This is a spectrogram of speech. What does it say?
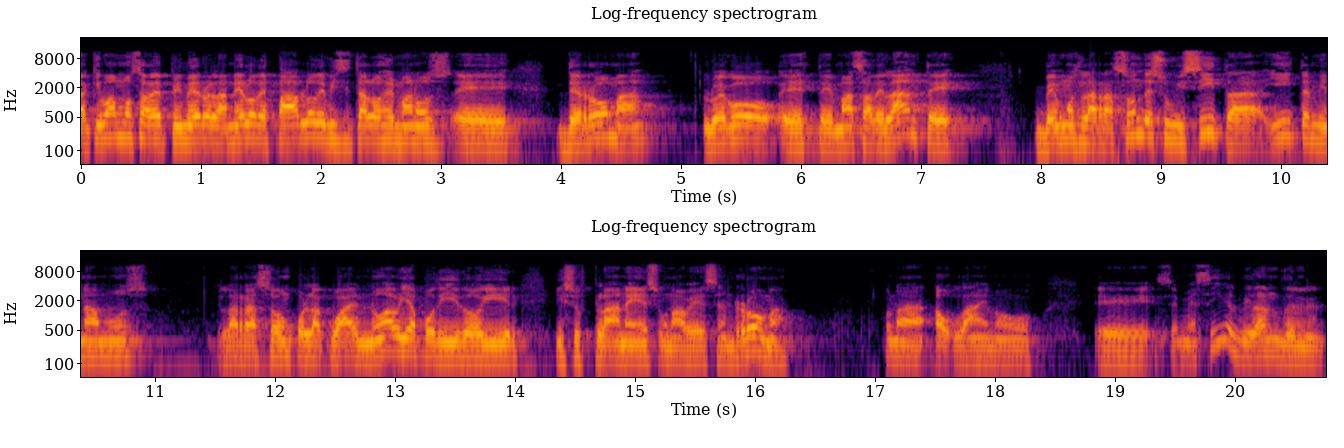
Aquí vamos a ver primero el anhelo de Pablo de visitar a los hermanos eh, de Roma. Luego, este, más adelante, vemos la razón de su visita y terminamos la razón por la cual no había podido ir y sus planes una vez en Roma. Una outline o eh, se me sigue olvidando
